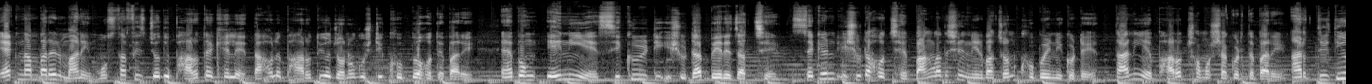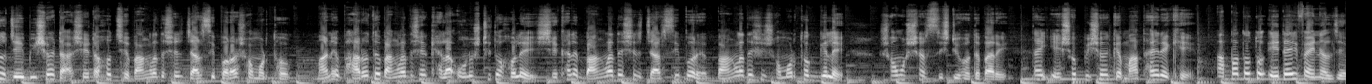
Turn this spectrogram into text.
এক নাম্বারের মানে মোস্তাফিজ যদি ভারতে খেলে, তাহলে ভারতীয় জনগোষ্ঠী ক্ষুব্ধ হতে পারে এবং এ নিয়ে সিকিউরিটি ইস্যুটা বেড়ে যাচ্ছে। সেকেন্ড ইস্যুটা হচ্ছে বাংলাদেশের নির্বাচন খুবই নিকটে, তা নিয়ে ভারত সমস্যা করতে পারে। আর তৃতীয় যে বিষয়টা, সেটা হচ্ছে বাংলাদেশের জার্সি পরা সমর্থক। মানে ভারতে বাংলাদেশের খেলা অনুষ্ঠিত হলে, সেখানে বাংলাদেশের জার্সি পরে বাংলাদেশি সমর্থক গেলে সমস্যার সৃষ্টি হতে পারে। তাই এসব বিষয়কে মাথায় রেখে আপাতত এটাই ফাইনাল যে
